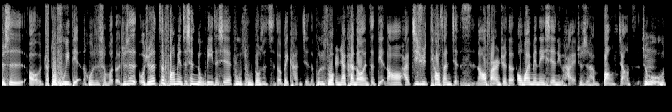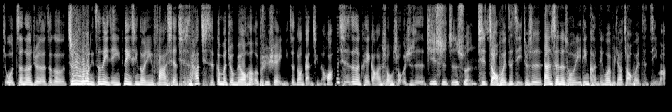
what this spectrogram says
就是呃。就多付一点或者是什么的。就是我觉得这方面这些努力、这些付出都是值得被看见的，不是说人家看到了你这点，然后还继续挑三拣四，然后反而觉得哦，外面那些女孩就是很棒这样子。就我我我真的觉得这个，就是如果你真的已经内心都已经发现，其实他其实根本就没有很 appreciate 你这段感情的话，那其实真的可以赶快收手，就是及时止损。其实找回自己，就是单身的时候一定肯定会比较找回自己嘛。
